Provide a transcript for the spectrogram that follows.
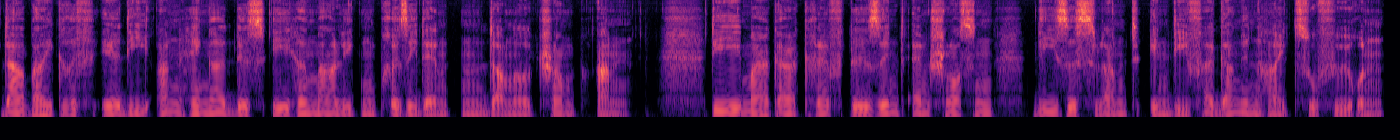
Dabei griff er die Anhänger des ehemaligen Präsidenten Donald Trump an. Die MAGA-Kräfte sind entschlossen, dieses Land in die Vergangenheit zu führen,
